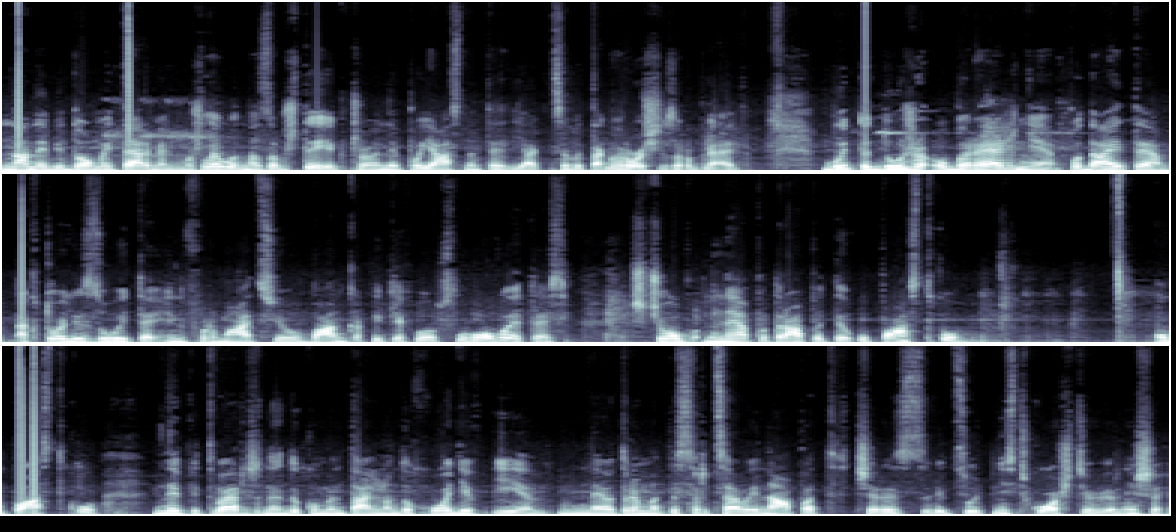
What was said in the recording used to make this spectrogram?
на невідомий термін, можливо, назавжди, якщо ви не поясните, як це ви так гроші заробляєте. Будьте дуже обережні, подайте, актуалізуйте інформацію в банках, в яких ви обслуговуєтесь, щоб не потрапити у пастку. У непідтверджених документально доходів і не отримати серцевий напад через відсутність коштів, вірніше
